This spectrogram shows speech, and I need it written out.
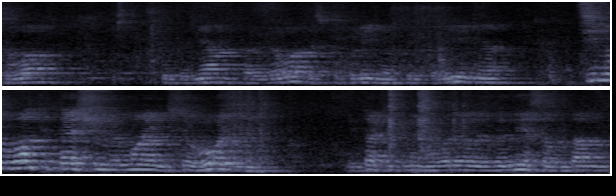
села, Степенян, передавати з покоління в покоління, цінувати те, що ми маємо сьогодні. І так як ми говорили з Денисом, там,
